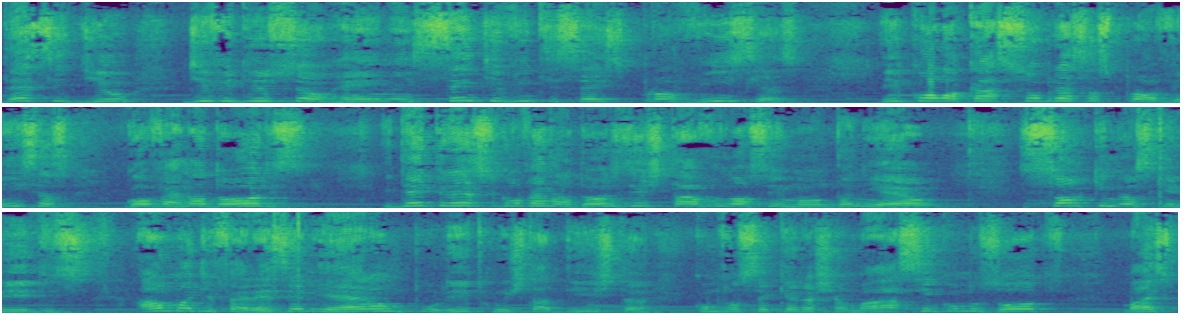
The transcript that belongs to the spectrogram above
decidiu dividir o seu reino em 126 províncias e colocar sobre essas províncias governadores. E dentre esses governadores estava o nosso irmão Daniel. Só que, meus queridos, há uma diferença. Ele era um político, um estadista, como você queira chamar, assim como os outros. Mas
